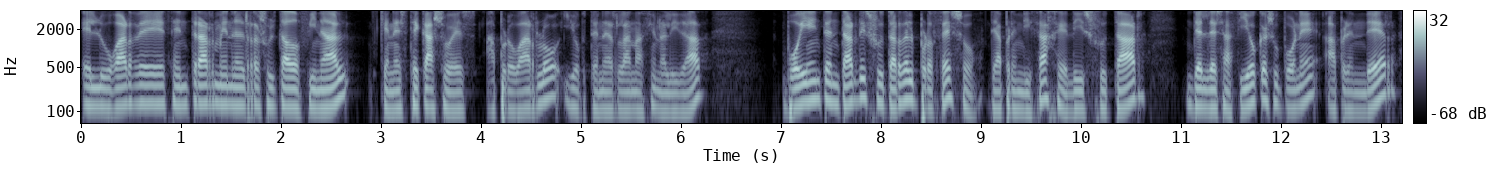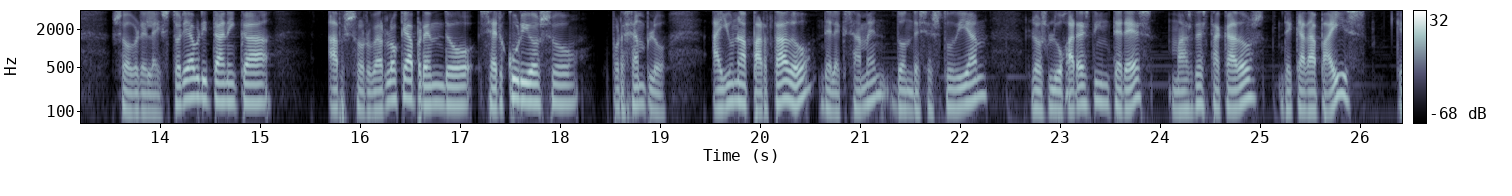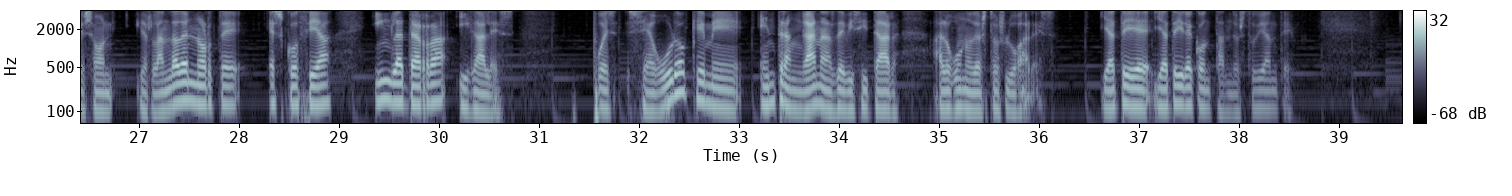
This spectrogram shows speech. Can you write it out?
en lugar de centrarme en el resultado final, que en este caso es aprobarlo y obtener la nacionalidad, voy a intentar disfrutar del proceso de aprendizaje, disfrutar del desafío que supone aprender sobre la historia británica, absorber lo que aprendo, ser curioso. Por ejemplo, hay un apartado del examen donde se estudian los lugares de interés más destacados de cada país, que son Irlanda del Norte, Escocia, Inglaterra y Gales. Pues seguro que me entran ganas de visitar alguno de estos lugares. Ya te, ya te iré contando, estudiante.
